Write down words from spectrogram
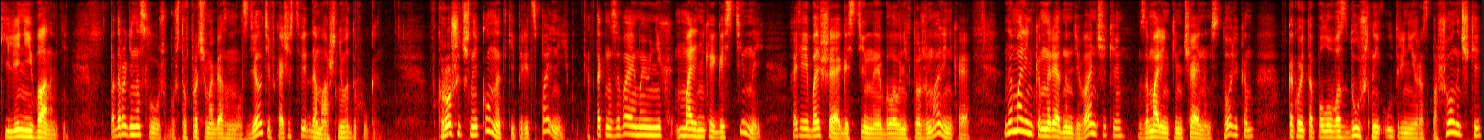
к Елене Ивановне по дороге на службу, что, впрочем, обязан был сделать и в качестве домашнего друга. В крошечной комнатке перед спальней, в так называемой у них маленькой гостиной, хотя и большая гостиная была у них тоже маленькая, на маленьком нарядном диванчике, за маленьким чайным столиком, в какой-то полувоздушной утренней распашоночке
